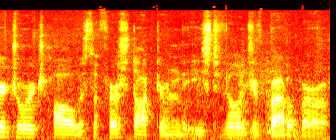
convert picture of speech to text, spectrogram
Dr. George Hall was the first doctor in the East Village of Brattleboro.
